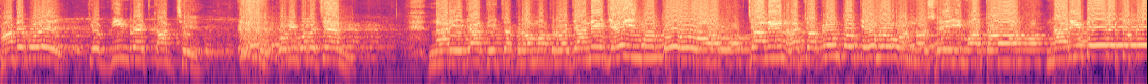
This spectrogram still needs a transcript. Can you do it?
ফাঁদে পড়ে কেউ দিন রাত কাঁদছে। কবি বলেছেন নারী জাতি চক্র মক্র জানে যেই মতো জানে না চক্রান্ত কেহ অন্য সেই মতো নারীদের চোখে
